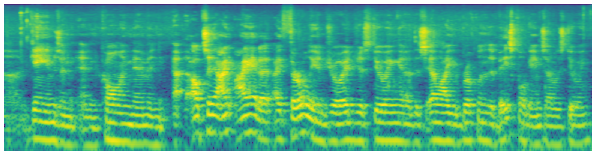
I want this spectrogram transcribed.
uh, games and, and calling them. And I'll tell you, I, I had a I thoroughly enjoyed just doing uh, this LIU Brooklyn the baseball games I was doing.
